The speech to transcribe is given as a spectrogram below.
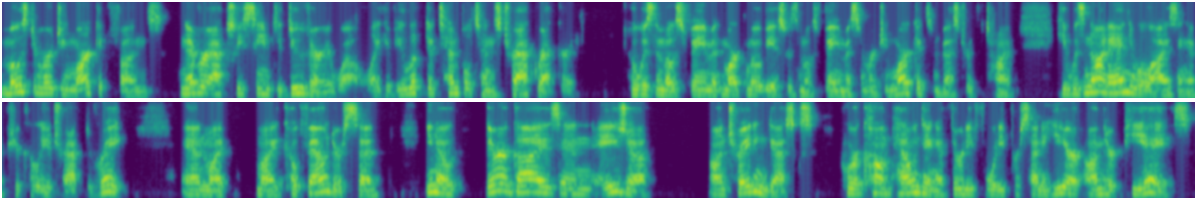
most emerging market funds never actually seem to do very well. Like if you looked at Templeton's track record, who was the most famous, Mark Mobius was the most famous emerging markets investor at the time. He was not annualizing a particularly attractive rate. And my, my co founder said, you know, there are guys in Asia on trading desks who are compounding at 30, 40% a year on their PAs.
